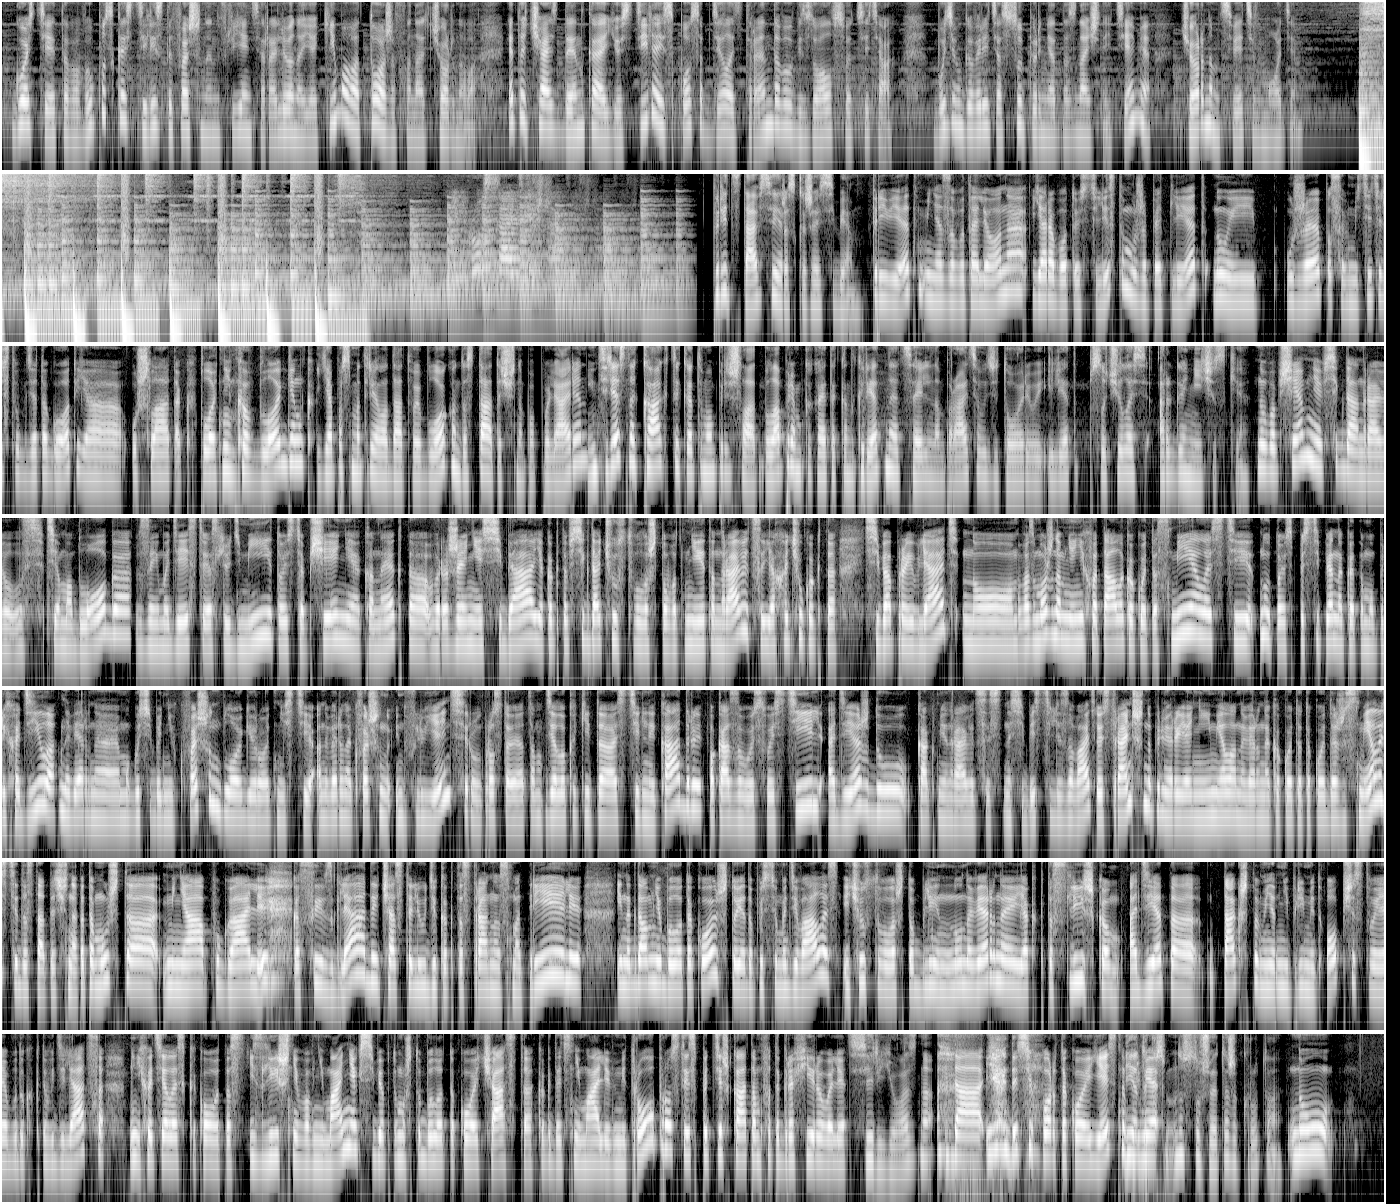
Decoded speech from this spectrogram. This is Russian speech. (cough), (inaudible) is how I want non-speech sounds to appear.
Гости этого выпуска, стилист и fashion-инфлюенсер Алена Якимова, тоже фанат черного. Это часть ДНК ее стиля и способ делать трендовый визуал в соцсетях. Будем говорить о супер неоднозначной теме – черном цвете в моде. Представься и расскажи о себе. Привет, меня зовут Алена. Я работаю стилистом уже пять лет. Ну и уже по совместительству где-то год я ушла так плотненько в блогинг. Я посмотрела, да, твой блог, он достаточно популярен. Интересно, как ты к этому пришла? Была прям какая-то конкретная цель набрать аудиторию или это случилось органически? Ну, вообще, мне всегда нравилась тема блога, взаимодействие с людьми, то есть общение, коннекта, выражение себя. Я как-то всегда чувствовала, что вот мне это нравится, я хочу как-то себя проявлять, но, возможно, мне не хватало какой-то смелости, ну, то есть постепенно к этому приходила. Наверное, могу себя не к fashion-блогеру отнести, а, наверное, к fashion-инфлюенсеру. Просто я там делаю какие-то стильные кадры, показываю свой стиль, одежду, как мне нравится на себе стилизовать. То есть раньше, например, я не имела, наверное, какой-то такой даже смелости достаточно, потому что меня пугали (laughs) косые взгляды, часто люди как-то странно смотрели. Иногда у меня было такое, что я, допустим, одевалась и чувствовала, что, блин, ну, наверное, я как-то слишком одета так, что меня не примет общество, я буду как-то выделяться. Мне не хотелось какого-то излишнего внимания к себе, потому что было такое часто, когда снимали в метро, просто из-под тяжка там фотографировали. Серьезно? Да, (laughs) и до сих пор такое есть. Например, Нет, так, ну слушай, это же круто. Ну,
